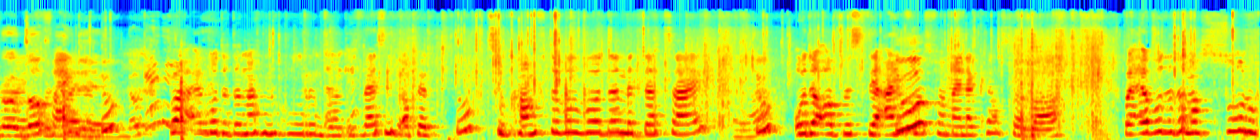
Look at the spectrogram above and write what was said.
Bro, go find get Bro, er wurde danach ein Hurensohn. Ich weiß nicht, ob er zu comfortable wurde mit der Zeit Du? oder ob es der Einfluss von meiner Klasse war. Weil er wurde danach so ein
